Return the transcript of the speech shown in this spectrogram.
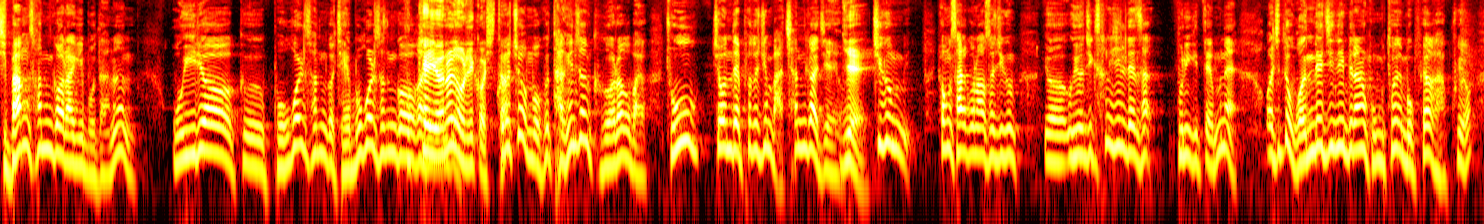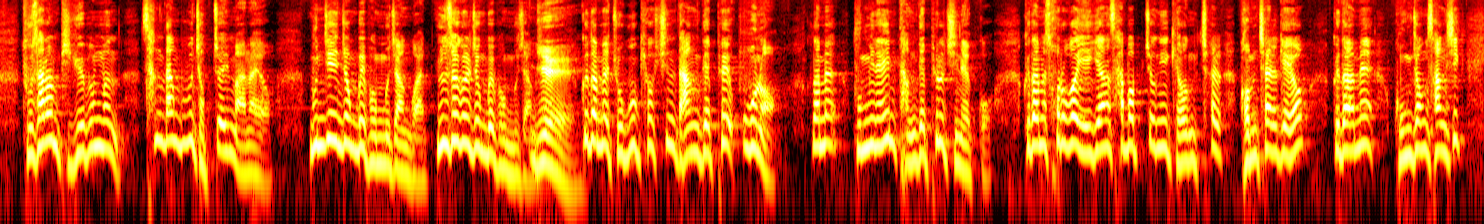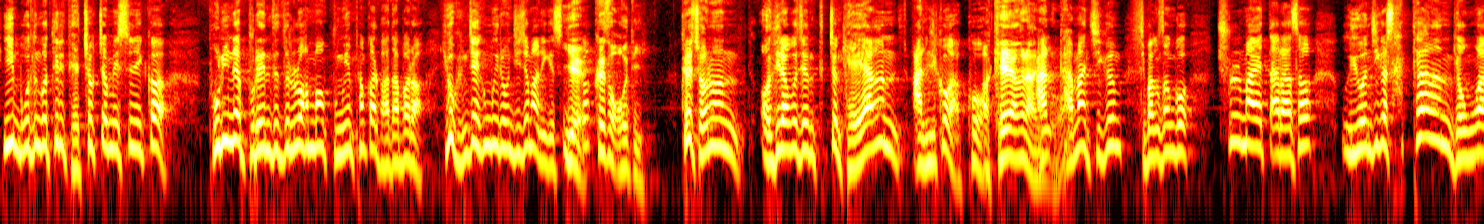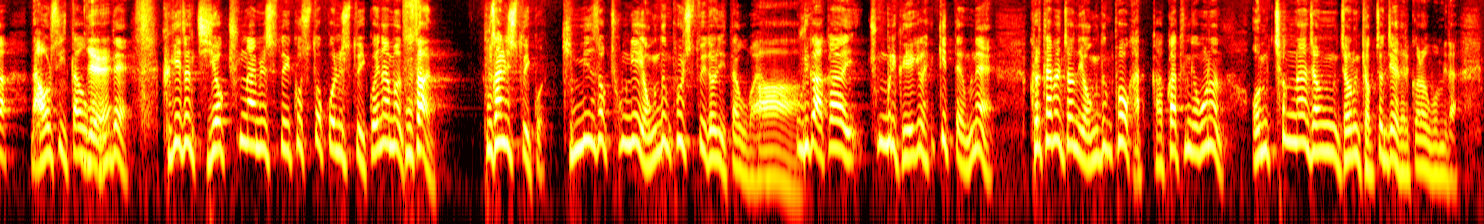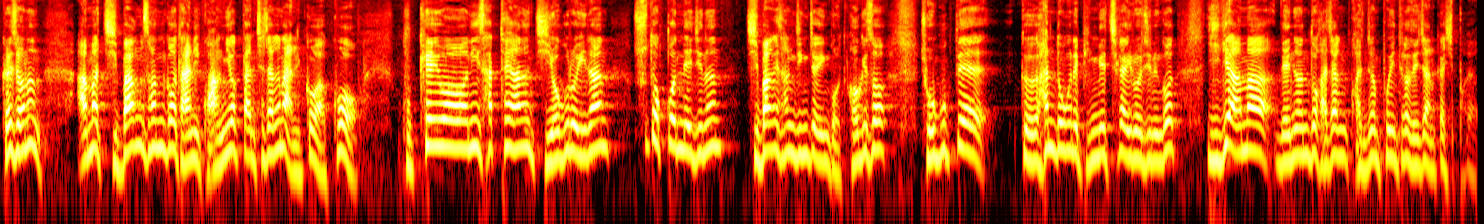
지방선거라기보다는 오히려 그 보궐선거, 재보궐선거가 국회의원을 노릴 것이다. 그렇죠. 뭐 그 당연히 저는 그거라고 봐요. 조국 전 대표도 지금 마찬가지예요. 예. 지금 형 살고 나서 지금 어, 의원직 상실된 사- 분이기 때문에 어쨌든 원내 진입이라는 공통의 목표가 같고요. 두 사람 비교해 보면 상당 부분 접점이 많아요. 문재인 정부의 법무장관, 윤석열 정부의 법무장관, 예. 그다음에 조국 혁신 당 대표의 오너, 그다음에 국민의힘 당 대표를 지냈고, 그다음에 서로가 얘기하는 사법정의 경찰 검찰 개혁, 그다음에 공정 상식 이 모든 것들이 대척점이 있으니까 본인의 브랜드들로 한번 국민 평가를 받아봐라. 이거 굉장히 흥미로운 지점 아니겠습니까? 예. 그래서 어디? 그래서 저는 어디라고 지금 특정 개양은 아닐 것 같고. 아, 개양은 아니고. 아, 다만 지금 지방선거 출마에 따라서 의원직을 사퇴하는 경우가 나올 수 있다고 예. 보는데 그게 전 지역 충남일 수도 있고 수도권일 수도 있고 왜냐하면 부산. 부산일 수도 있고 김민석 총리의 영등포일 수도 있다고 봐요. 아. 우리가 아까 충분히 그 얘기를 했기 때문에 그렇다면 저는 영등포 갑, 갑 같은 경우는 엄청난 정, 저는 격전제가 될 거라고 봅니다. 그래서 저는 아마 지방선거 단위 광역단체장은 아닐 것 같고 국회의원이 사퇴하는 지역으로 인한 수도권 내지는 지방의 상징적인 곳 거기서 조국 대그 한동훈의 빅매치가 이루어지는 것 이게 아마 내년도 가장 관전 포인트가 되지 않을까 싶어요.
